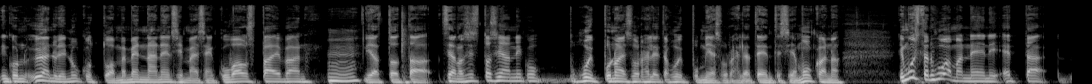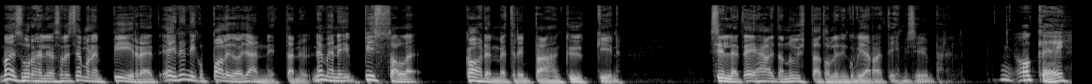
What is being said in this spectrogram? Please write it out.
niin kun yön yli nukuttua me mennään ensimmäiseen kuvauspäivään. Mm. Ja tota, siellä on siis tosiaan niin kuin huippunaisurheilijoita, huippumiesurheilijoita entisiä mukana. Niin muistan huomanneeni, että naisurheilijoissa oli semmoinen piirre, että ei ne niin kuin paljon jännittänyt. Ne meni pissalle kahden metrin päähän kyykkiin. Silleen, että ei haitannut yhtään, että oli niin kuin vieraita ihmisiä ympärillä. Okei. Okay.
